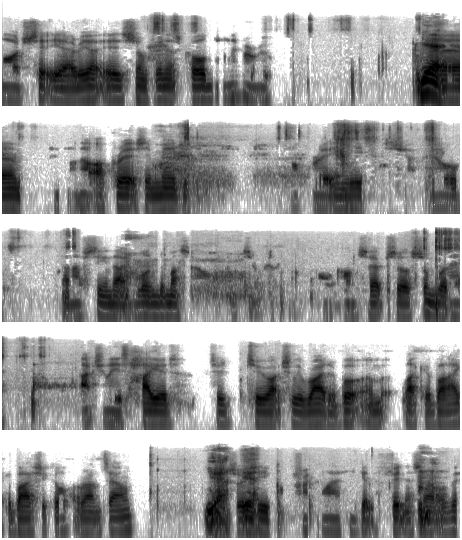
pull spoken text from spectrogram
large city area is something that's called Deliveroo. Yeah, um, that operates in major operating Leeds, Sheffield, and I've seen that in London myself. It's a really cool concept. So somebody actually is hired to to actually ride a but um, like a bike, a bicycle around town. Yeah, so yeah. you get the fitness out of it,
